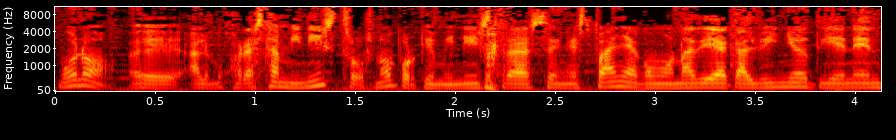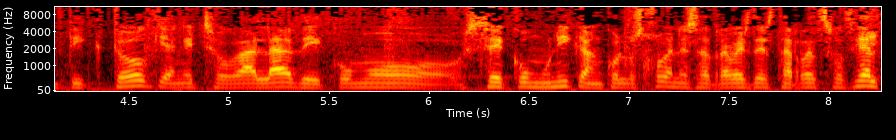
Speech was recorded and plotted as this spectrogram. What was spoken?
Bueno, eh, a lo mejor hasta ministros, ¿no? Porque ministras en España como Nadia Calviño tienen TikTok y han hecho gala de cómo se comunican con los jóvenes a través de esta red social.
